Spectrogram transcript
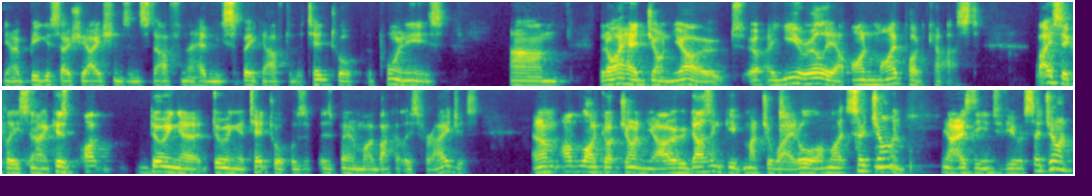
you know big associations and stuff. And they had me speak after the TED talk. The point is. Um, that I had Jon Yeo t- a year earlier on my podcast, basically saying because doing a doing a TED talk was has been on my bucket list for ages, and I'm, I've like got Jon Yeo who doesn't give much away at all. I'm like, so John, you know, as the interviewer, so John,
